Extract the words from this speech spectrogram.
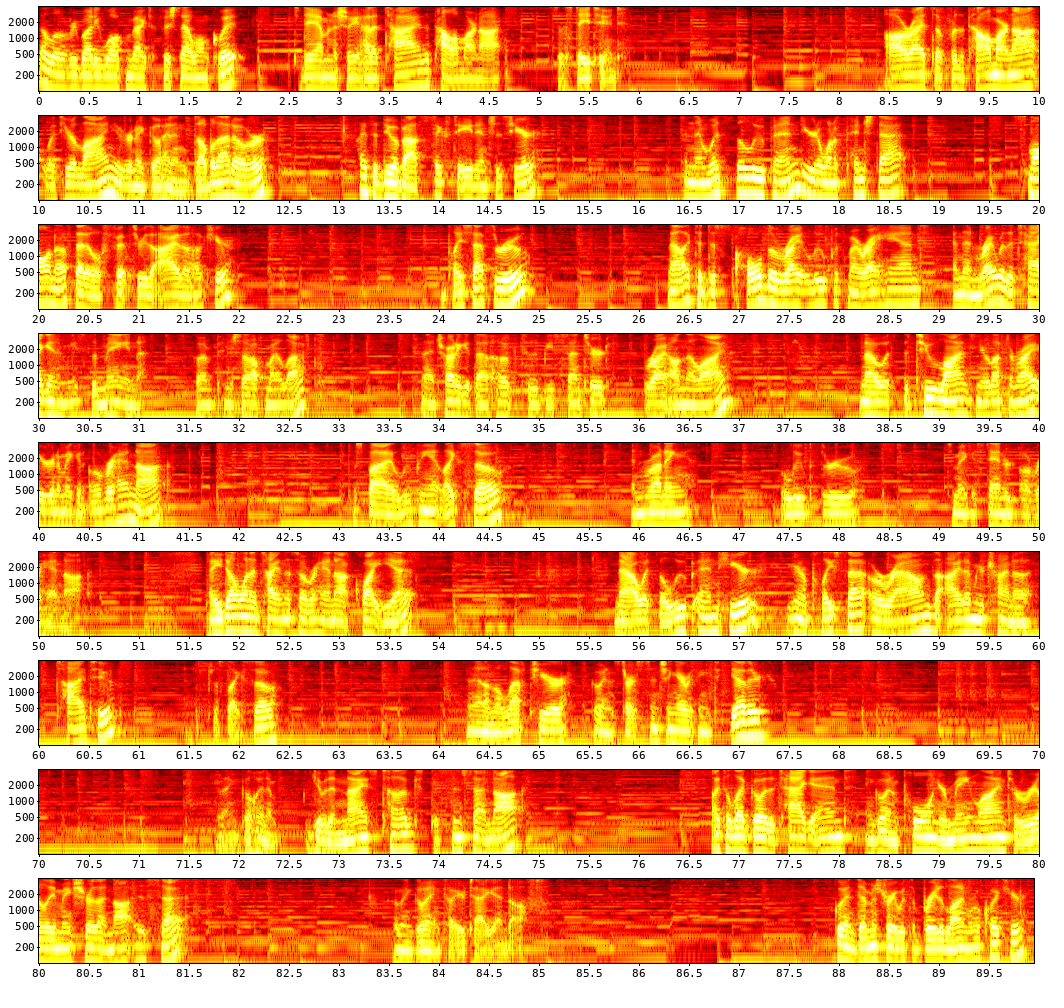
Hello everybody, welcome back to Fish That Won't Quit. Today I'm going to show you how to tie the Palomar knot, so stay tuned. Alright, so for the Palomar knot with your line, you're going to go ahead and double that over. I like to do about 6 to 8 inches here. And then with the loop end, you're going to want to pinch that small enough that it will fit through the eye of the hook here. And place that through. Now I like to just hold the right loop with my right hand and then right where the tag end meets the main, go ahead and pinch that off my left. And I try to get that hook to be centered right on the line. Now with the two lines in your left and right, you're gonna make an overhand knot just by looping it like so and running the loop through to make a standard overhand knot. Now you don't want to tighten this overhand knot quite yet. Now with the loop end here, you're to place that around the item you're trying to tie to, just like so. And then on the left here, go ahead and start cinching everything together. And then go ahead and give it a nice tug to cinch that knot. I like to let go of the tag end and go ahead and pull on your main line to really make sure that knot is set. And then go ahead and cut your tag end off. Go ahead and demonstrate with the braided line real quick here.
